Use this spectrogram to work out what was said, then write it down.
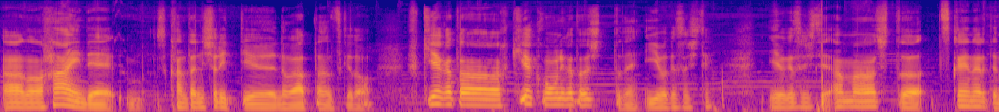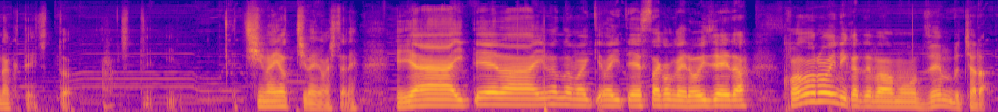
あの、範囲で簡単に処理っていうのがあったんですけど、吹き矢型、吹き矢コウモリ型をちょっとね、言い訳させて。言い訳させて、あんまちょっと使い慣れてなくて、ちょっと、ちょっと、血迷っちまいましたね。いやー、痛えなー。今の負けは痛え。さ、今回ロイジェイだ。このロイに勝てばもう全部チャラ。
